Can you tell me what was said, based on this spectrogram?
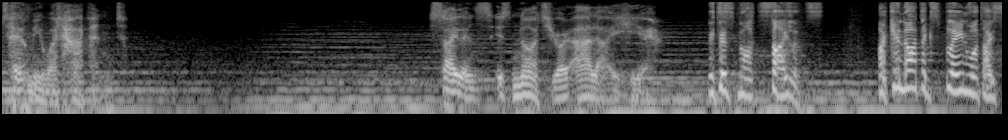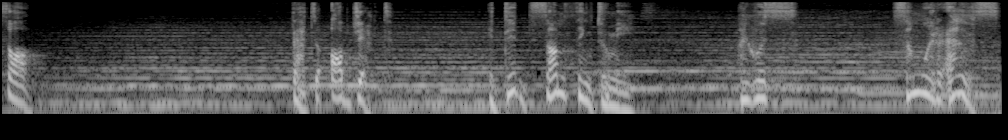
Tell me what happened. Silence is not your ally here. It is not silence. I cannot explain what I saw. That object. It did something to me. I was somewhere else.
